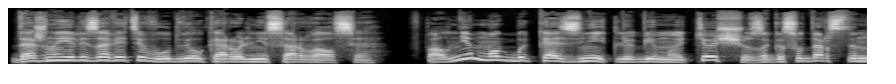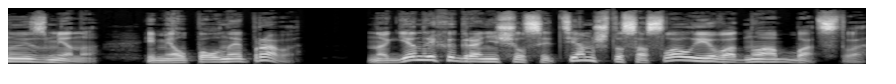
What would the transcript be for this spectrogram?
Даже на Елизавете Вудвилл король не сорвался. Вполне мог бы казнить любимую тещу за государственную измену, имел полное право. Но Генрих ограничился тем, что сослал ее в одно аббатство,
